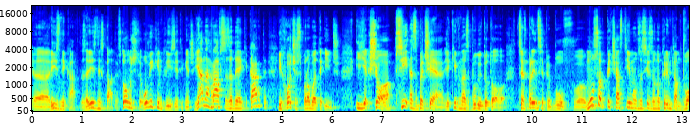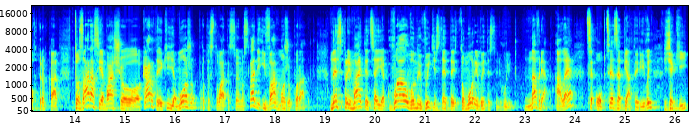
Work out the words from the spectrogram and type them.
е, різні карти, за різні склади, в тому числі у Weekend Лізі і таке інше. Я награвся за деякі карти і хочу спробувати інші. І якщо всі СБЧ, які в нас були до того. Це, в принципі, був е, мусор під час of the Season, окрім там двох-трьох карт. То зараз я бачу карти, які я можу протестувати в своєму складі, і вам можу порадити. Не сприймайте це як вау, вони витіснять Томорі витіснять гуліт. Навряд. Але це опція за п'ятий рівень, який,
